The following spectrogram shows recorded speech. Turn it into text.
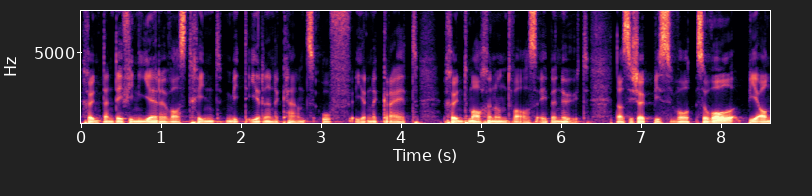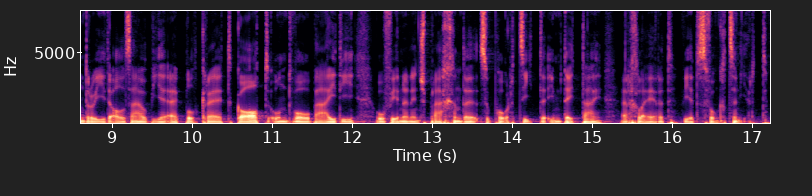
können dann definieren, was die Kinder mit ihren Accounts auf ihren Geräten können machen und was eben nicht. Das ist etwas, was sowohl bei Android als auch bei Apple-Geräten geht und wo beide auf ihren entsprechenden Supportseiten im Detail erklären, wie das funktioniert.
